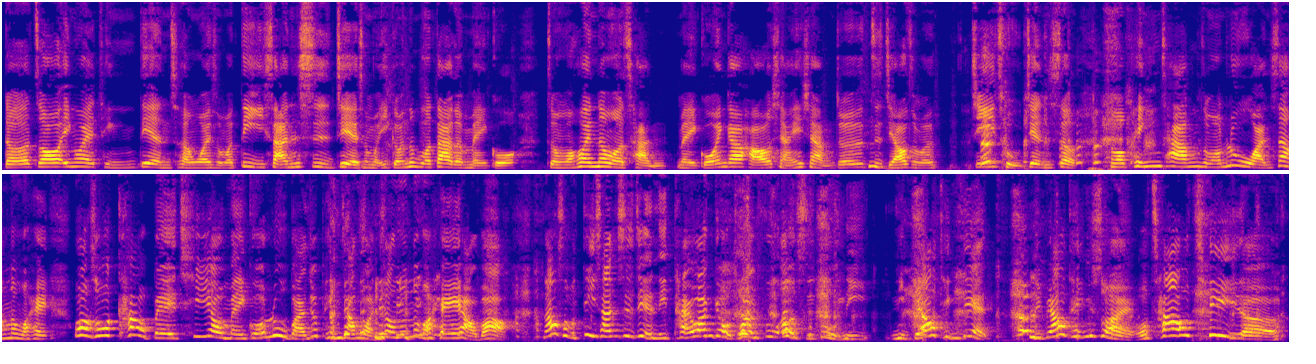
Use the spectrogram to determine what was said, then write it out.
德州因为停电成为什么第三世界，什么一个那么大的美国怎么会那么惨？美国应该好好想一想，就是自己要怎么基础建设，什么平常什么路晚上那么黑，我想说靠北七哦，美国路板就平常晚上就那么黑，好不好？然后什么第三世界，你台湾给我突然负二十度，你你不要停电，你不要停水，我超气的。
